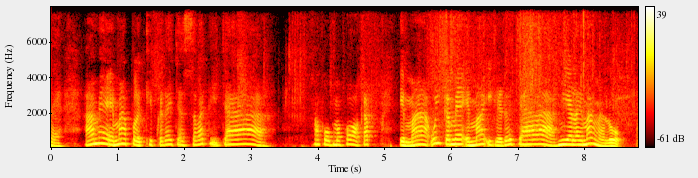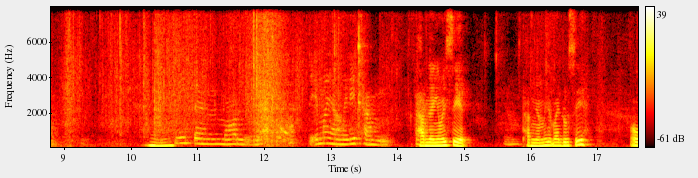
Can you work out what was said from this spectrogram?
แหละอ้าแม่เอ็มมาเปิดคลิปก็ได้จ้ะสวัสดีจ้า มาพบมาพ่อครับ เอ็มมาอุ้ยกับแม่เอ็มมาอีกเลยเด้อจ้า มีอะไรมั่งน่ะลูกหืมนี่เป็นมอลลี่แต่เอ็มมายังไม่ได้ททำยังไม่เสร็จทำยังไม่ไม่ดูสิโอ้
